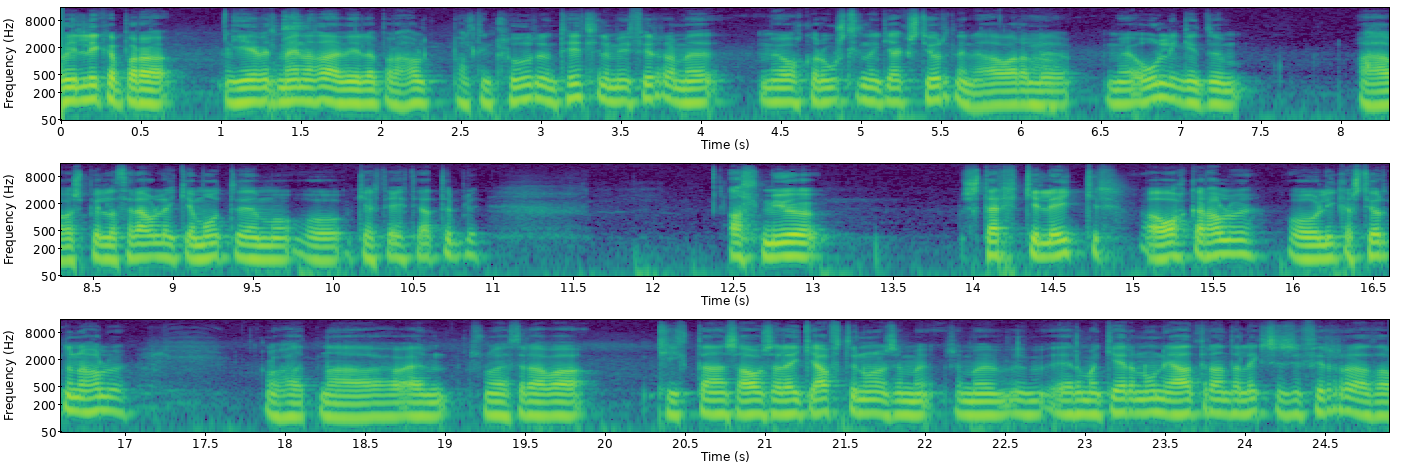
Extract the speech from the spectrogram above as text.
við líka bara ég vil meina það, við erum bara haldin klúður um titlinum í fyrra með, með okkar úslunni gegn stjórninni, það var alveg með ólingindum að hafa spilað þrjáleiki á mótið þeim og, og gert eitt í aðtefli allt mjög sterkir leikir á okkar hálfu og líka stjórnuna hálfu og hérna en svona eftir að hafa kíkt aðeins á þessa leiki aftur núna sem, sem við erum að gera núna í aðdraðanda leiksins í fyrra þá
